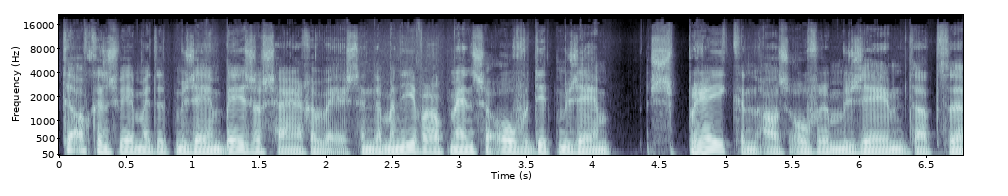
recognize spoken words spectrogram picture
telkens weer met het museum bezig zijn geweest. En de manier waarop mensen over dit museum spreken als over een museum. Dat, uh,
